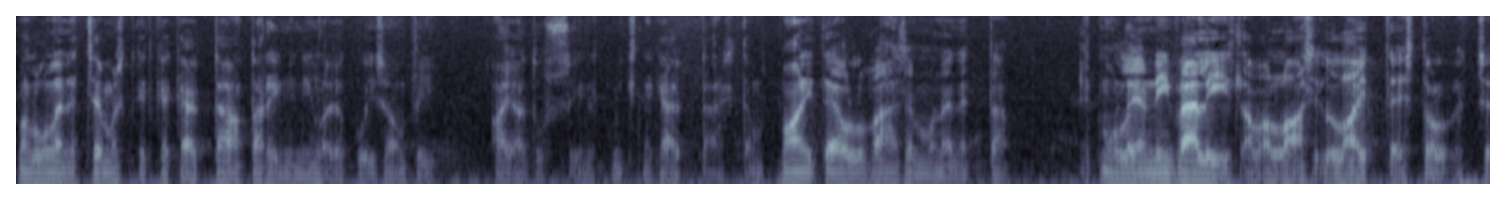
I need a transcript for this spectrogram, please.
mä luulen, että semmoiset, ketkä käyttää Atarin, niin niillä on joku isompi ajatus siinä, että miksi ne käyttää sitä. Mutta mä oon itse ollut vähän semmoinen, että, että mulla ei ole niin väliä tavallaan sillä laitteistolla, että se,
